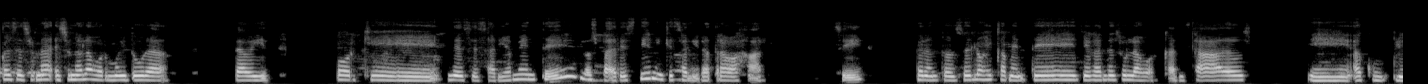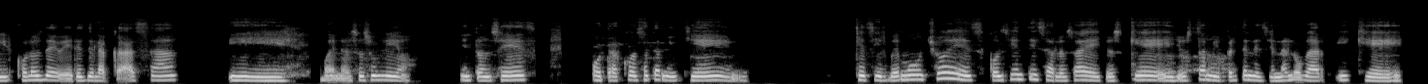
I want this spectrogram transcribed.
pues es una, es una labor muy dura, David, porque necesariamente los padres tienen que salir a trabajar, ¿sí? Pero entonces, lógicamente, llegan de su labor cansados, eh, a cumplir con los deberes de la casa y bueno, eso es un lío. Entonces, otra cosa también que, que sirve mucho es concientizarlos a ellos que ellos también pertenecen al hogar y que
